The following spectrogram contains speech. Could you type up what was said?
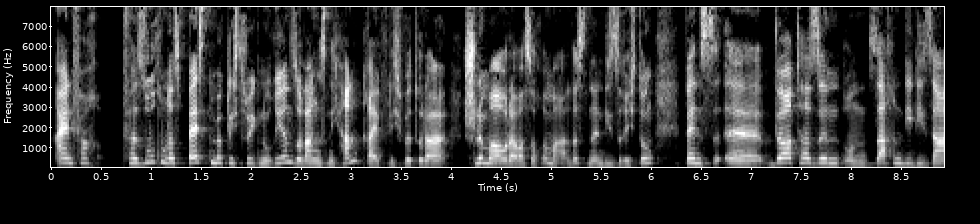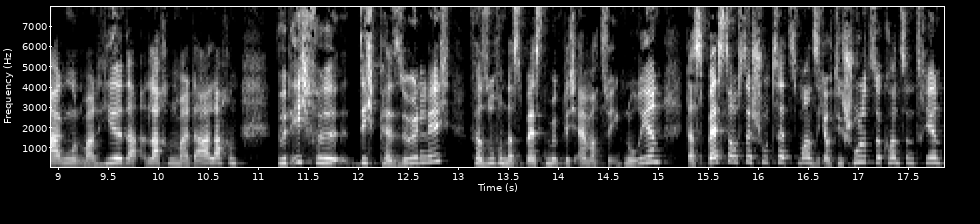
einfach versuchen, das bestmöglich zu ignorieren, solange es nicht handgreiflich wird oder schlimmer oder was auch immer alles ne, in diese Richtung. Wenn es äh, Wörter sind und Sachen, die die sagen und mal hier da lachen, mal da lachen, würde ich für dich persönlich versuchen, das bestmöglich einfach zu ignorieren, das Beste aus der Schulzeit zu machen, sich auf die Schule zu konzentrieren,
